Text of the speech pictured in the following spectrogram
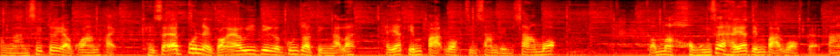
同颜色都有关系。其实一般嚟讲，LED 嘅工作电压咧系一点八 W 至三点三 W。咁啊，红色系一点八 W 嘅，但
